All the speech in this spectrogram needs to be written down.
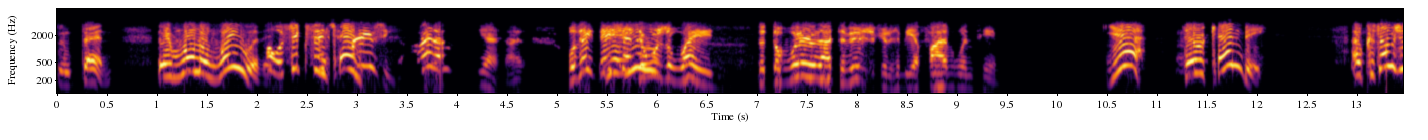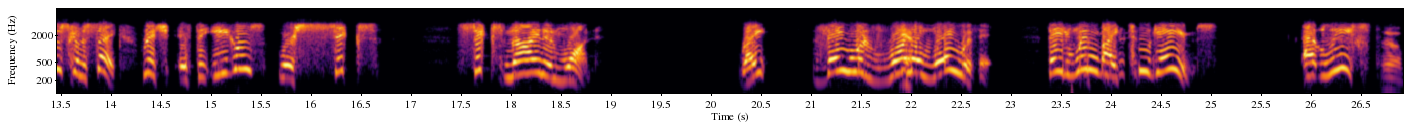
and ten. They run away with it. Oh, six and it's ten. crazy. I know. Yeah. I, well, they they Yeah, said you- there was a way that the winner of that division could be a five-win team. Yeah, there can be. Because I was just going to say, Rich, if the Eagles were six, six, nine, and one, right? They would run Yeah. away with it. They'd win by two games, at least. Um,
